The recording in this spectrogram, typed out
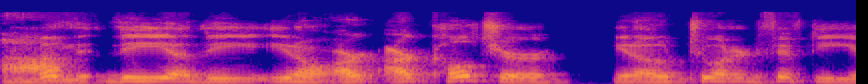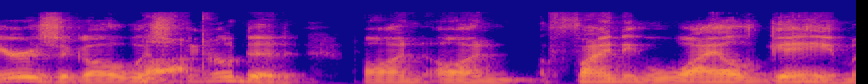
Well, um, the the, uh, the you know our our culture, you know, 250 years ago was Look. founded on on finding wild game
